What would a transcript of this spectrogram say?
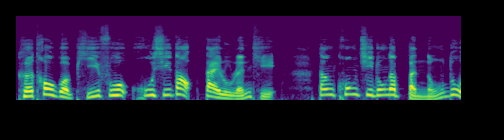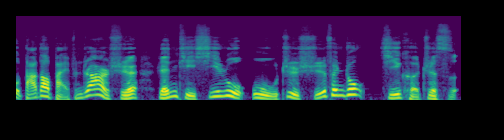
可透过皮肤、呼吸道带入人体。当空气中的苯浓度达到百分之二十，人体吸入五至十分钟即可致死。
